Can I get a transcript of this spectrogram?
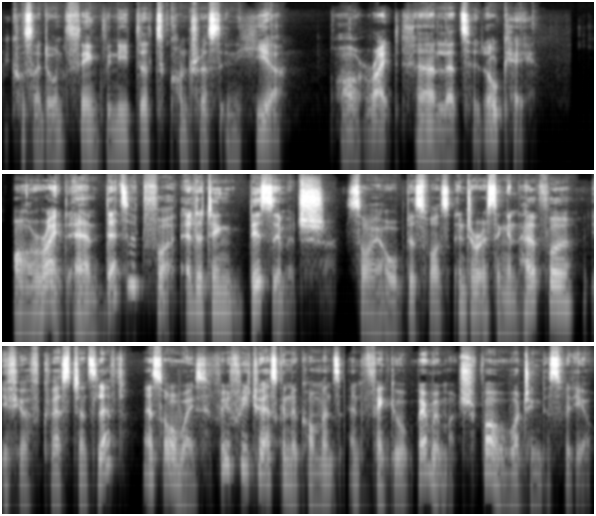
because I don't think we need that contrast in here. All right, and let's hit OK. All right, and that's it for editing this image. So I hope this was interesting and helpful. If you have questions left, as always, feel free to ask in the comments and thank you very much for watching this video.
